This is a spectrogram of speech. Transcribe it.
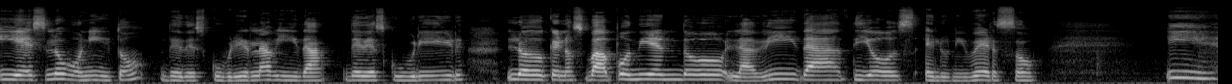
Y es lo bonito de descubrir la vida, de descubrir lo que nos va poniendo la vida, Dios, el universo. Y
